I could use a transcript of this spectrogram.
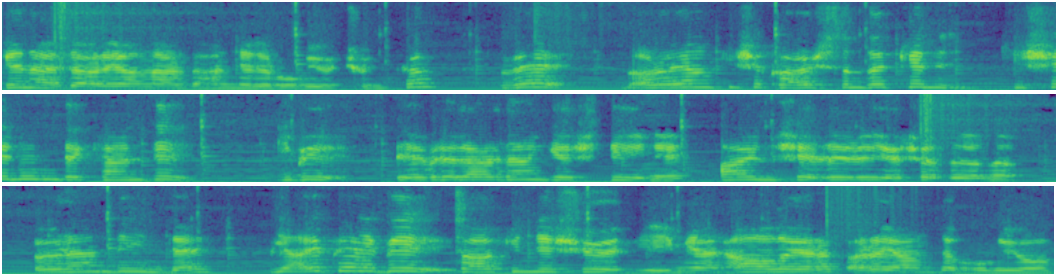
Genelde arayanlar da anneler oluyor çünkü. Ve arayan kişi karşısındaki kişinin de kendi gibi devrelerden geçtiğini, aynı şeyleri yaşadığını öğrendiğinde ya epey bir sakinleşiyor diyeyim. Yani ağlayarak arayan da oluyor.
